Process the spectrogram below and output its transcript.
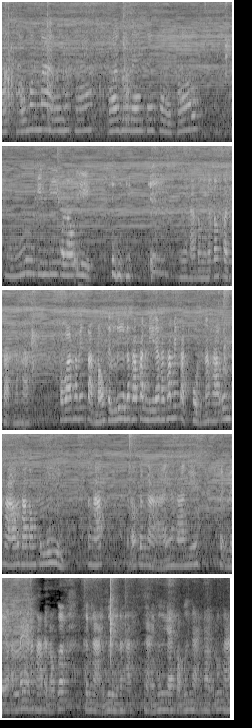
รักเขามากๆเลยนะคะคอยดูแลใจใส่เขาหืมกินดีกว่าเราอีก นี่นะคะ ตรงนี้ก็ต้องคอยตัดนะคะ เพราะว่าถ้าไม่ตัดน้องจะลื่นนะคะ พันนี้นะคะ ถ้าไม่ตัดขนนะคะ อุ้มเท้านะคะ น้องจะลื่นนะคะแต่เราจะหงายนะคะนี้เสร็จแล้วอันแรกนะคะ แต่เราก็จะหงายมือนะคะ หงายมือยายขอมือหงายหน่อยลูกนะ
